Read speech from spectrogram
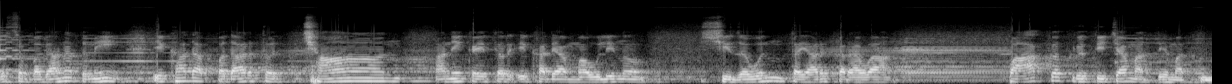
जसं बघा ना तुम्ही एखादा पदार्थ छान आणि काहीतर एखाद्या माऊलीनं शिजवून तयार करावा. पाककृतीच्या माध्यमातून.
